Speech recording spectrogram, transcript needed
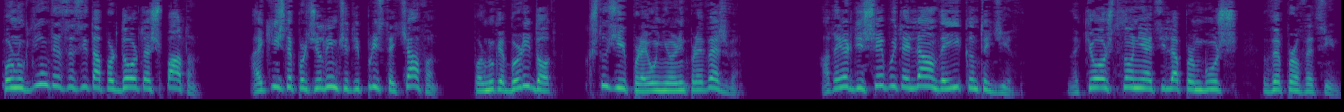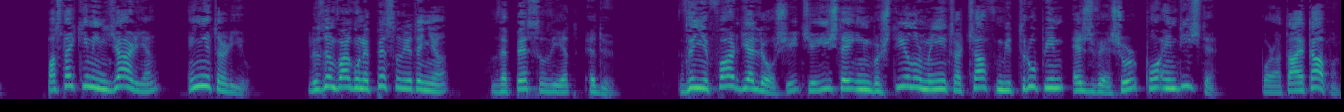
por nuk dinte se si ta përdorte shpatën. Ai kishte për qëllim që t'i priste qafën, por nuk e bëri dot, kështu që i preu njërin prej veshëve. Atëherë dishepujt e lanë dhe ikën të gjithë. Dhe kjo është thënia e cila përmbush dhe profecinë. Pastaj kemi ngjarjen e një të riu. Lexojmë vargun e 51 dhe 52. Dhe një farë djaloshi që ishte i mbështjellur me një çarçaf mbi trupin e zhveshur, po e ndiqte, por ata e kapën.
